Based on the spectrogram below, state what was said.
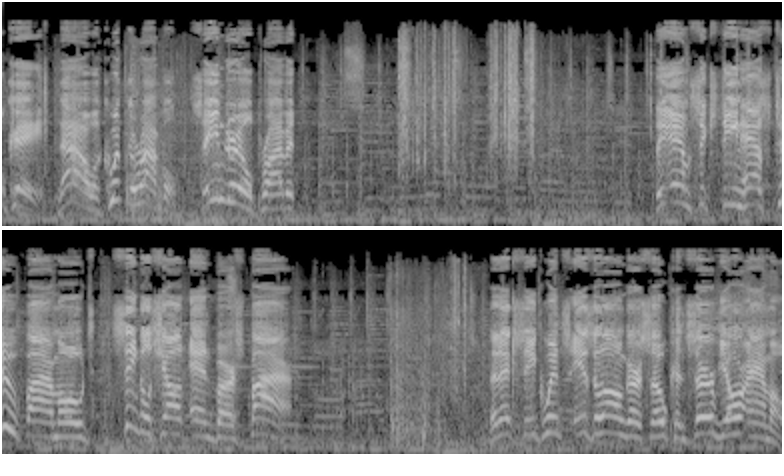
Okay, now equip the rifle. Same drill, Private. The M16 has two fire modes, single shot and burst fire. The next sequence is longer, so conserve your ammo.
